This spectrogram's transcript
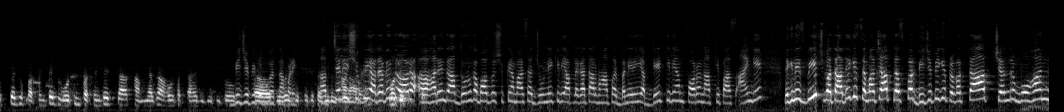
उसका जो परसेंटेज वोटिंग परसेंटेज का खामियाजा हो सकता है बीजेपी को बीजेपी को भुगतना पड़ेगा। चलिए शुक्रिया रविंद्र और हरेंद्र आप दोनों का बहुत बहुत शुक्रिया हमारे साथ जुड़ने के लिए। आप लगातार वहाँ पर बने रहिए अपडेट के लिए हम फ़ौरन आपके पास आएँगे। लेकिन इस बीच बता दें कि समाचार प्लस पर बीजेपी के प्रवक्ता चंद्रमोहन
